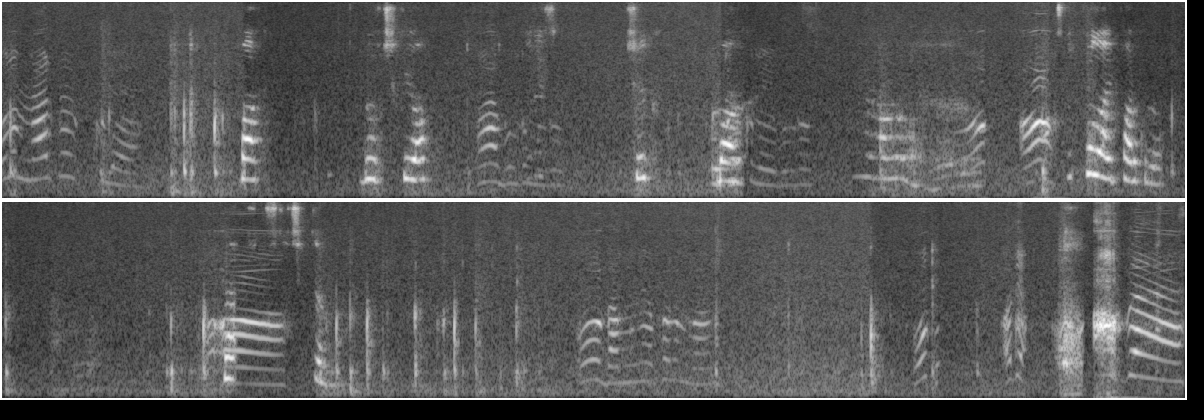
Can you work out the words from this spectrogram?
Oğlum nerede kule? Bak. Dur çıkıyor. Ha buldum buldum. Çık. Bak. kuleyi buldum. Hop. Ah. Çok kolay parkuru. Ben Aa. çıktım. Oo ben bunu yaparım lan. Hop. Hadi. Hop. Ah be.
